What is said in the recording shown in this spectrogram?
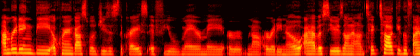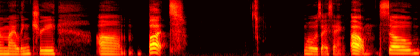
I'm reading the Aquarian Gospel of Jesus the Christ. If you may or may or not already know, I have a series on it on TikTok. You can find my link tree. Um, but what was I saying? Oh, so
